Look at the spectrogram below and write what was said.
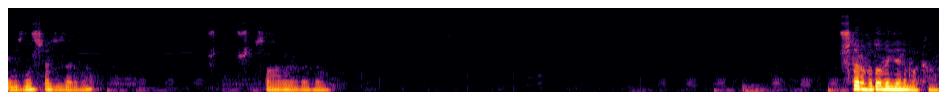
E biz nasıl çalacağız araba? Şu, şu sağa doğru bakalım. Şu tarafa doğru gidelim bakalım.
